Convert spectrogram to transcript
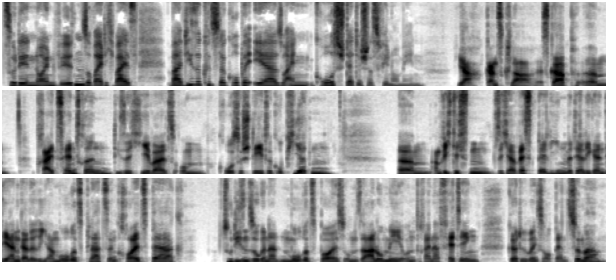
zu den neuen Wilden. Soweit ich weiß, war diese Künstlergruppe eher so ein großstädtisches Phänomen. Ja, ganz klar. Es gab ähm, drei Zentren, die sich jeweils um große Städte gruppierten. Ähm, am wichtigsten sicher Westberlin mit der legendären Galerie am Moritzplatz in Kreuzberg. Zu diesen sogenannten Moritz-Boys um Salome und Rainer Fetting gehört übrigens auch Bernd Zimmer.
